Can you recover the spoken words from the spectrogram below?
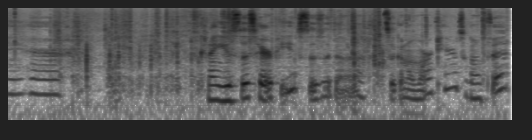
There. Can I use this hairpiece? Is it gonna is it gonna work here? Is it gonna fit?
